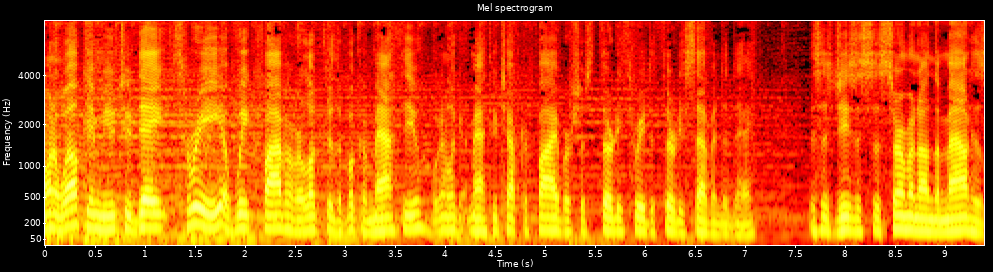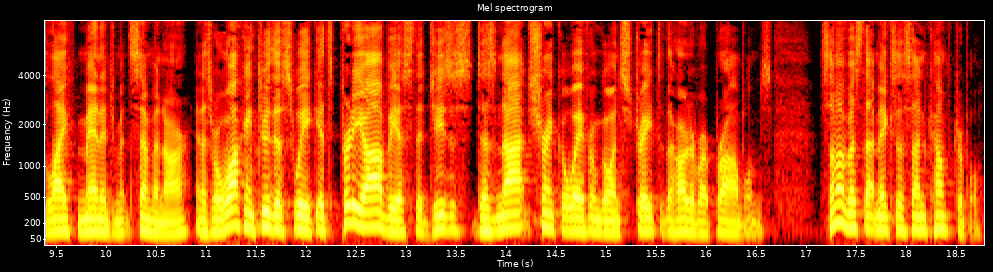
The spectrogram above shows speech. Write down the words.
want to welcome you to day three of week five of our look through the book of Matthew. We're going to look at Matthew chapter 5, verses 33 to 37 today. This is Jesus' Sermon on the Mount, his life management seminar. And as we're walking through this week, it's pretty obvious that Jesus does not shrink away from going straight to the heart of our problems. Some of us, that makes us uncomfortable.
